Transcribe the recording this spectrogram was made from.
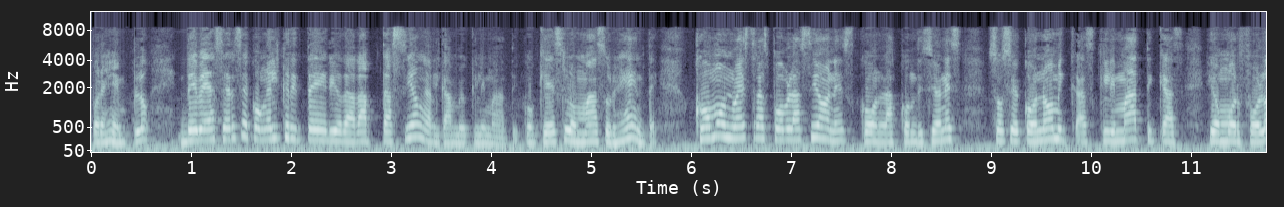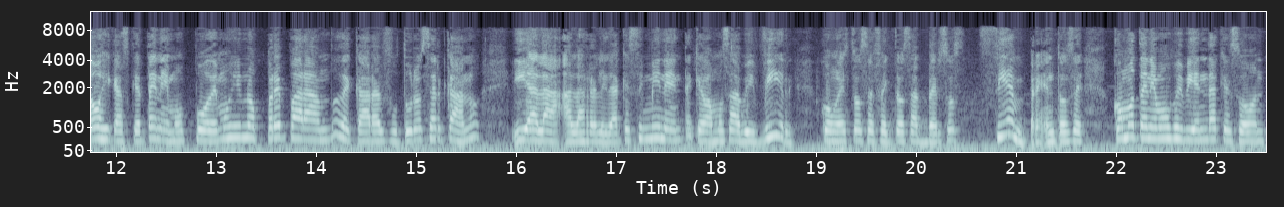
por ejemplo, debe hacerse con el criterio de adaptación al cambio climático, que es lo más urgente. Cómo nuestras poblaciones, con las condiciones socioeconómicas, climáticas, geomorfológicas que tenemos, podemos irnos preparando de cara al futuro cercano y a la, a la realidad que es inminente, que vamos a vivir con estos efectos adversos siempre. Entonces, ¿cómo tenemos viviendas que son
